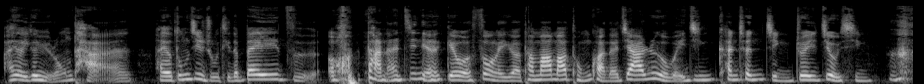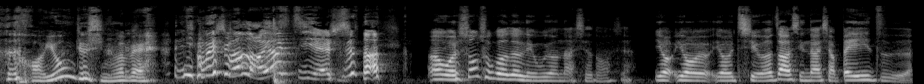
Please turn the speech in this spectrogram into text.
还有一个羽绒毯，还有冬季主题的杯子。哦，大南今年给我送了一个他妈妈同款的加热围巾，堪称颈椎救星，好用就行了呗。你为什么老要解释呢？嗯，我送出过的礼物有哪些东西？有有有企鹅造型的小杯子。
